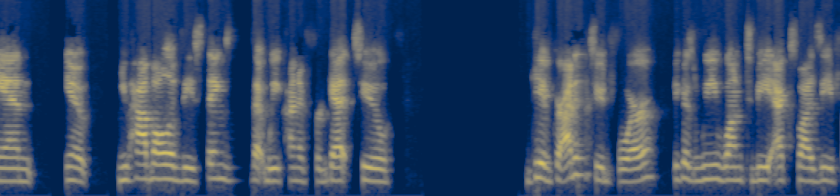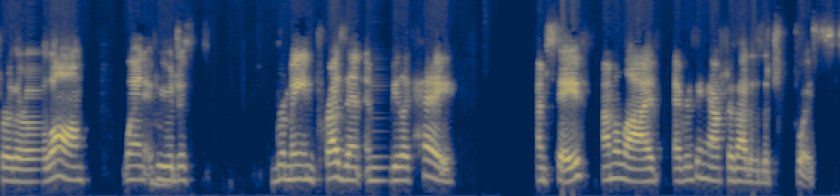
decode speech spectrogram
and you know you have all of these things that we kind of forget to give gratitude for because we want to be xyz further along when if we would just remain present and be like, hey, I'm safe, I'm alive. Everything after that is a choice.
